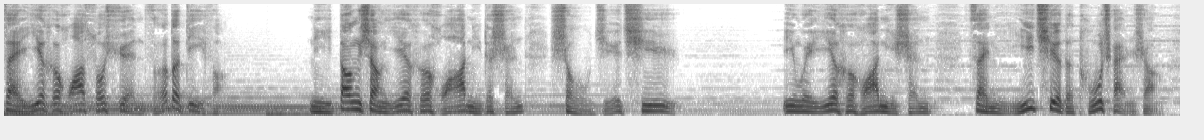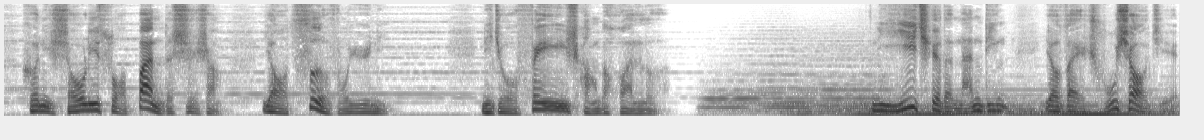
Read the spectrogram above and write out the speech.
在耶和华所选择的地方，你当向耶和华你的神守节七日。因为耶和华你神在你一切的土产上和你手里所办的事上要赐福于你，你就非常的欢乐。你一切的男丁要在除孝节、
